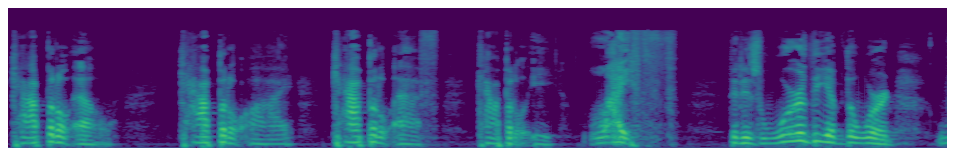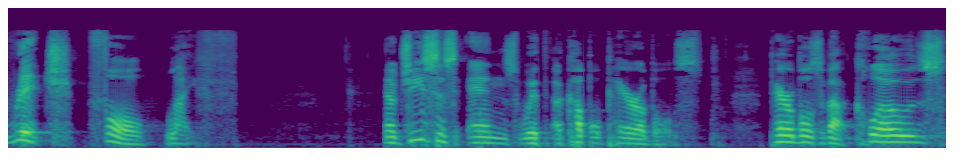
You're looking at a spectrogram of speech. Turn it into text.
Capital L, capital I, capital F, capital E. Life that is worthy of the word, rich, full life. Now, Jesus ends with a couple parables parables about clothes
